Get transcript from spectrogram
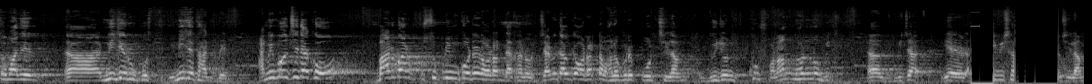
তোমাদের আহ, নিজের উপস্থিতি নিজে থাকবেন। আমি বলছি দেখো বারবার সুপ্রিম কোর্টের অর্ডার দেখানো হচ্ছে। আমি কালকে অর্ডারটা ভালো করে পড়ছিলাম। দুজন খুব স্বনামধন্য বিচ- বিচার ইয়ে, বলছিলাম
